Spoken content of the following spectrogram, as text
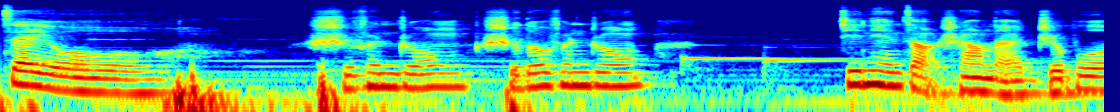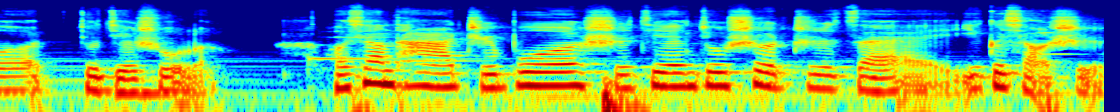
再有十分钟，十多分钟，今天早上的直播就结束了。好像他直播时间就设置在一个小时。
